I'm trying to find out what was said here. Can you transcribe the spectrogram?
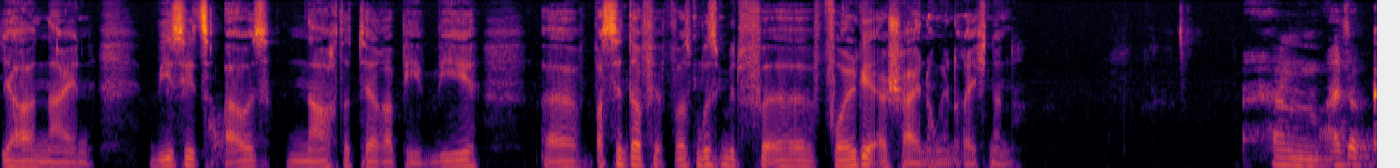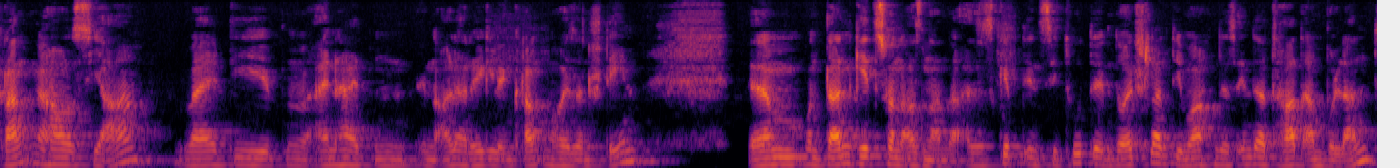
ja, nein. Wie sieht es aus nach der Therapie? Wie, äh, was sind da für, was muss mit äh, Folgeerscheinungen rechnen? Ähm, also Krankenhaus ja, weil die äh, Einheiten in aller Regel in Krankenhäusern stehen. Ähm, und dann geht es schon auseinander. Also es gibt Institute in Deutschland, die machen das in der Tat ambulant.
